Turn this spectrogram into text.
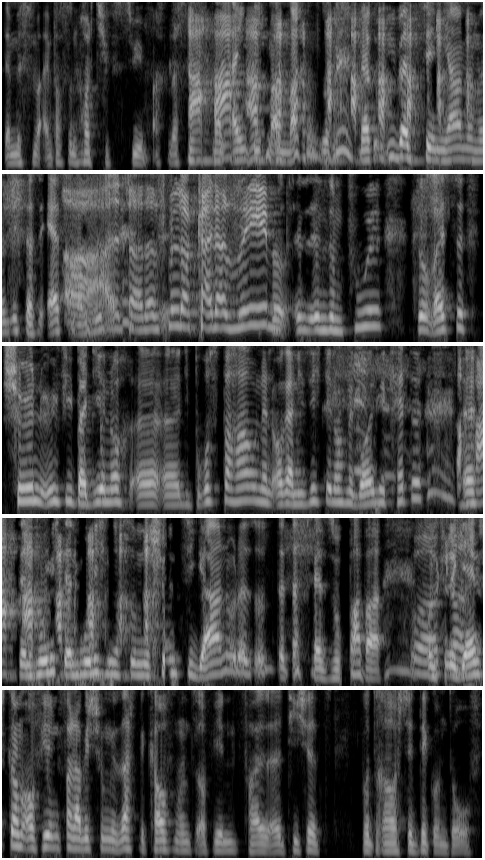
dann müssen wir einfach so einen Hot Tube Stream machen. Das müsste man eigentlich mal machen. So nach über zehn Jahren, wenn man sich das erste Mal sitzt. Alter, das will doch keiner sehen. So in, in, so einem Pool, so, weißt du, schön irgendwie bei dir noch äh, äh die Brustbehaarung, dann organisiere ich dir noch eine goldene Kette. Äh, dann hole ich, hol ich noch so eine schöne Zigarren oder so. Das wäre so Baba. Boah, und für krass. die Gamescom auf jeden Fall habe ich schon gesagt, wir kaufen uns auf jeden Fall äh, T-Shirts, wo drauf steht dick und doof.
